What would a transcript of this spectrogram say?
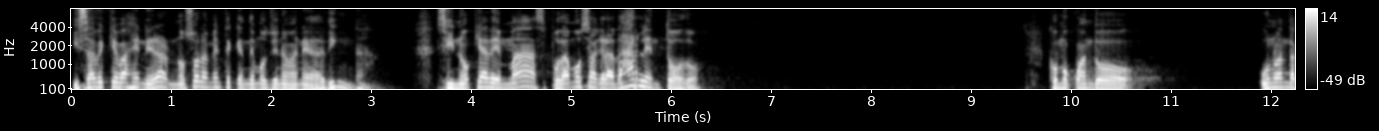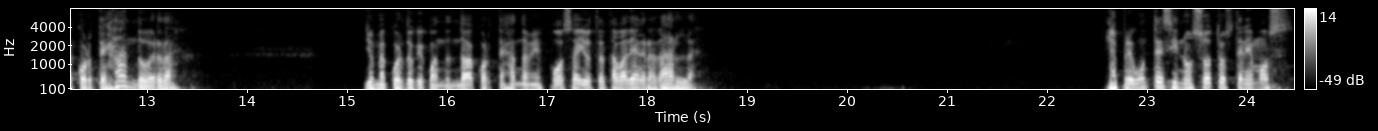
¿Y sabe qué va a generar? No solamente que andemos de una manera digna, sino que además podamos agradarle en todo. Como cuando uno anda cortejando, ¿verdad? Yo me acuerdo que cuando andaba cortejando a mi esposa yo trataba de agradarla. La pregunta es si nosotros tenemos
